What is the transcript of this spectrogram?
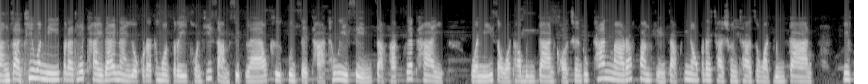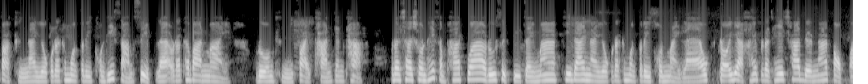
หลังจากที่วันนี้ประเทศไทยได้นายกรัฐมนตรีคนที่ 30 แล้ว คือคุณเศรษฐาทวีสินจากพรรคเพื่อไทย วันนี้สวทบึงการขอเชิญทุกท่านมารับฟังเสียงจากพี่น้องประชาชนชาวจังหวัดบึงการ ที่ฝากถึงนายกรัฐมนตรีคนที่ 30 และรัฐบาลใหม่ รวมถึงฝ่ายค้านกันค่ะ ประชาชนให้สัมภาษณ์ว่ารู้สึกดีใจมากที่ได้นายกรัฐมนตรีคนใหม่แล้ว เพราะอยากให้ประเทศชาติเดินหน้าต่อไป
